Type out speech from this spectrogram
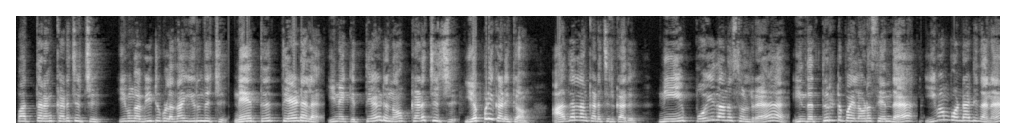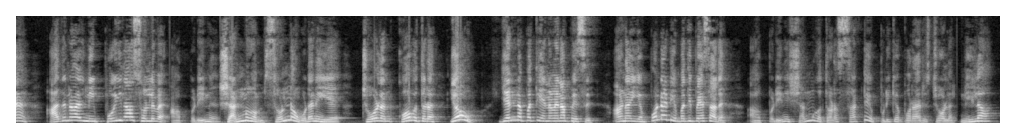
பத்திரம் கிடைச்சிருச்சு. இவங்க வீட்டுக்குள்ளதான் இருந்துச்சு. நேத்து தேடல. இன்னைக்கு தேடணும் கிடைச்சிருச்சு. எப்படி கிடைக்கும்? அதெல்லாம் கிடைச்சிருக்காது. நீ பொய் தானே சொல்ற? இந்த திருட்டு பயலோட சேர்ந்த இவன் பொண்டாட்டி தானே? அதனால நீ பொய் தான் சொல்லுவ அப்படின்னு சண்முகம் சொன்ன உடனேயே சோழன் கோபத்தோட யோ என்ன பத்தி என்ன வேணா பேசு. ஆனா என் பொண்டாட்டிய பத்தி பேசாத. அப்படின்னு சண்முகத்தோட சட்டையை பிடிக்க போறாரு சோழன். நிலா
